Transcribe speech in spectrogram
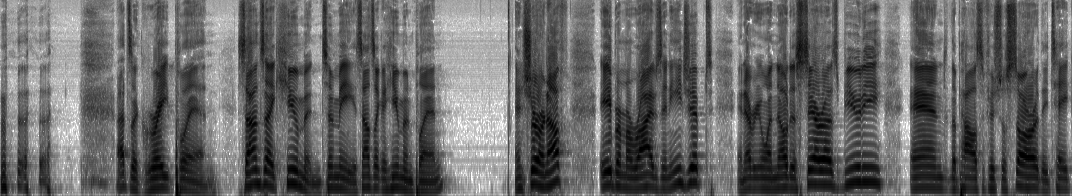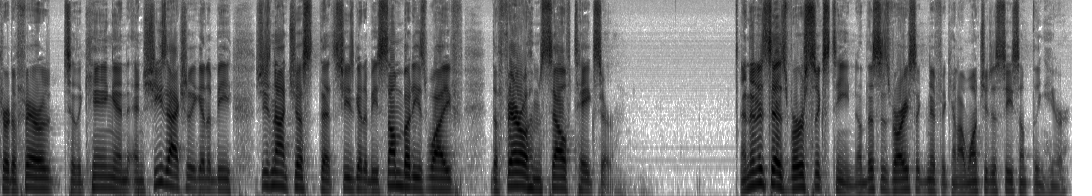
That's a great plan. Sounds like human to me. It sounds like a human plan. And sure enough, Abram arrives in Egypt, and everyone noticed Sarah's beauty, and the palace officials saw her. They take her to Pharaoh, to the king, and, and she's actually going to be, she's not just that she's going to be somebody's wife, the Pharaoh himself takes her. And then it says, verse 16. Now, this is very significant. I want you to see something here.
